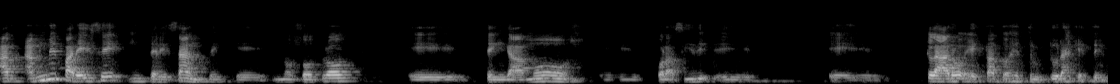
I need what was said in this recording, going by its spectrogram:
a, a, mí me parece interesante que nosotros tengamos, por así eh, claro estas dos estructuras que estoy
